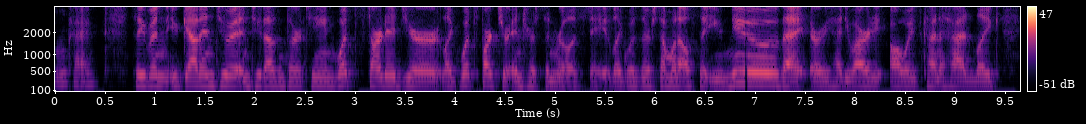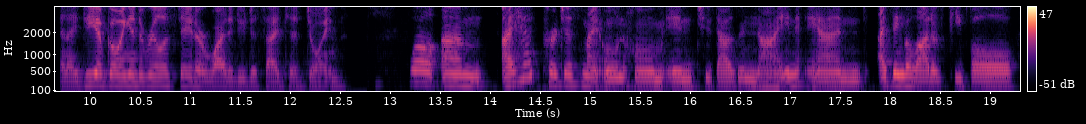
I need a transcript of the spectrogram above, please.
Okay. So you've been you got into it in 2013. What started your like what sparked your interest in real estate? Like was there someone else that you knew that or had you already always kind of had like an idea of going into real estate or why did you decide to join? Well, um, I had purchased my own home in 2009 and I think a lot of people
